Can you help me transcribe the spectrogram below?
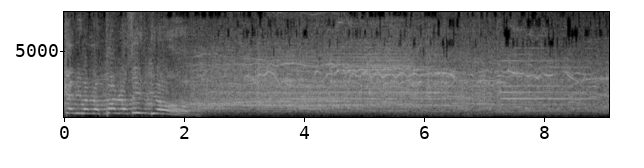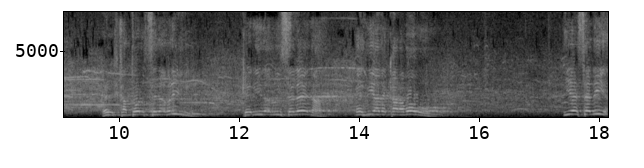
¡Que vivan los pueblos indios! El 14 de abril, querida Luis Elena, es día de Carabobo. Y ese día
